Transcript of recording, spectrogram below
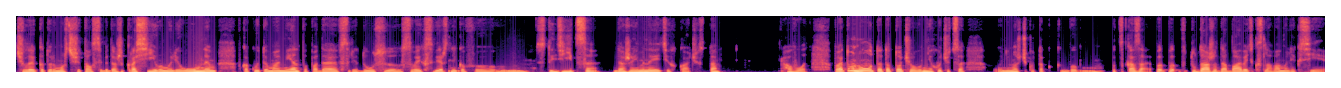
человек, который, может, считал себя даже красивым или умным, в какой-то момент, попадая в среду своих сверстников, стыдится даже именно этих качеств, да. Вот. Поэтому, ну, вот это то, чего мне хочется немножечко так как бы подсказать, туда же добавить к словам Алексея.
